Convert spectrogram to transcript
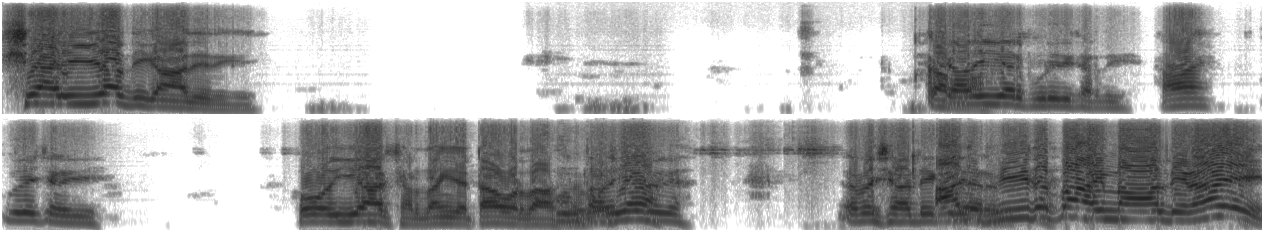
46000 ਦੀ ਗਾਂ ਦੇ ਦਈਏ। ਕਰ ਲਾ। 40000 ਪੂਰੀ ਦੀ ਕਰ ਦੀ ਹਾਂ। ਪੂਰੇ ਚਲੇ ਜੀ ਹੋਰ ਯਾਰ ਛੱਡ ਦਾਂਗੇ ਜੱਟਾ ਹੋਰ ਦੱਸ 39000 ਹੋ ਗਿਆ। ਅਬੇ ਛੱਡ ਅੱਜ ਕੇ ਫ੍ਰੀ ਤੇ ਭਾਈ ਮਾਲ ਦੇਣਾ ਏ।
